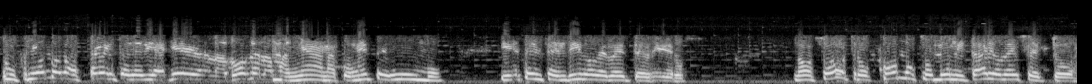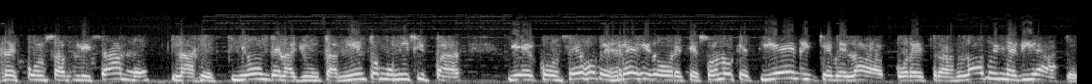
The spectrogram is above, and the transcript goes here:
sufriendo bastante desde ayer a las 2 de la mañana con este humo y este encendido de vertederos. Nosotros, como comunitarios del sector, responsabilizamos la gestión del ayuntamiento municipal y el consejo de regidores, que son los que tienen que velar por el traslado inmediato,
